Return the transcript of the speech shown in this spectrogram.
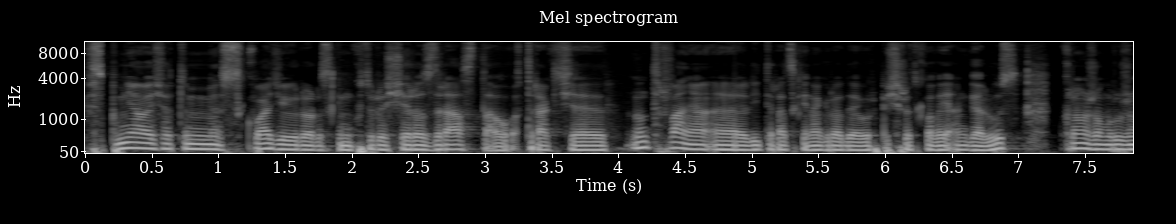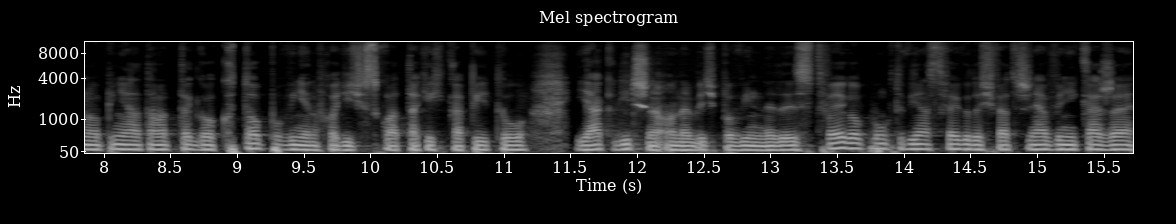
Wspomniałeś o tym składzie jurorskim, który się rozrastał w trakcie no, trwania e, Literackiej Nagrody Europy Środkowej Angelus. Krążą różne opinie na temat tego, kto powinien wchodzić w skład takich kapituł, jak liczne one być powinny. Z Twojego punktu widzenia, z Twojego doświadczenia wynika, że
